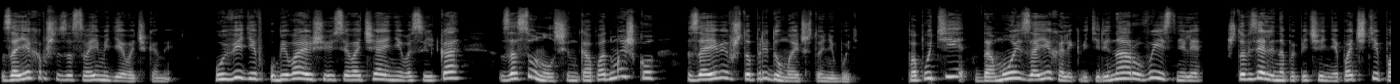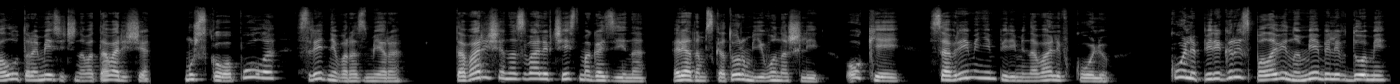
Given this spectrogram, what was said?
заехавший за своими девочками. Увидев убивающуюся в отчаянии Василька, засунул щенка под мышку, заявив, что придумает что-нибудь. По пути домой заехали к ветеринару, выяснили, что взяли на попечение почти полуторамесячного товарища мужского пола среднего размера. Товарища назвали в честь магазина, рядом с которым его нашли. Окей, со временем переименовали в Колю. Коля перегрыз половину мебели в доме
